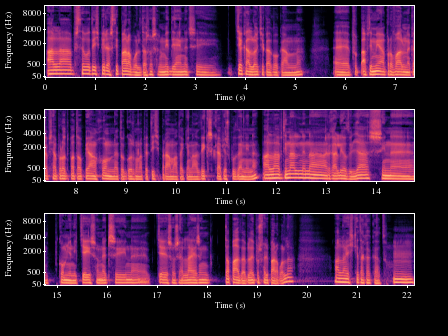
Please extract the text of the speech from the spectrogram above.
Αλλά πιστεύω ότι έχει πειραστεί πάρα πολύ. Τα social media είναι έτσι και καλό και κακό κάνουν. Ε, απ' τη μία προβάλλουν κάποια πρότυπα τα οποία αγχώνουν τον κόσμο να πετύχει πράγματα και να δείξει κάποιος που δεν είναι. Αλλά απ' την άλλη είναι ένα εργαλείο δουλειάς, είναι communication, έτσι, είναι και socializing, τα πάντα. Δηλαδή προσφέρει πάρα πολλά, αλλά έχει και τα κακά του. Mm.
